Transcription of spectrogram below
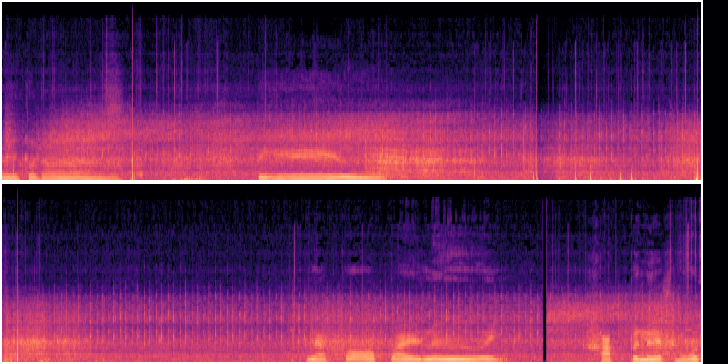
นี่ก็ได้ปิ้วแล้วก็ไปเลย ขับไปเลยทั้งหมด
